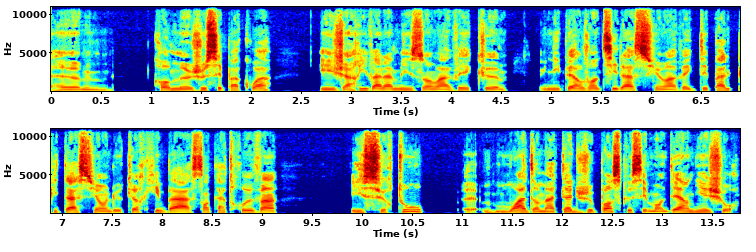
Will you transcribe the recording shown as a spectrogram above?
euh, comme je sais pas quoi. Et j'arrive à la maison avec euh, une hyperventilation, avec des palpitations, le cœur qui bat à 180. Et surtout, moi, dans ma tête, je pense que c'est mon dernier jour.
